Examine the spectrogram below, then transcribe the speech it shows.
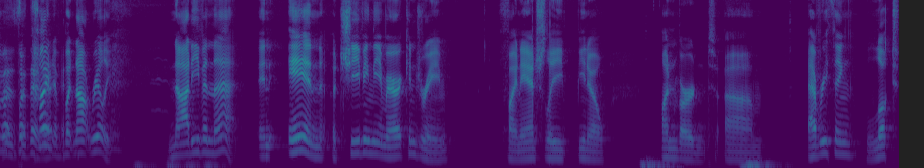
but, but kind of, but not really. Not even that. And in achieving the American dream, financially, you know, unburdened, um, everything looked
